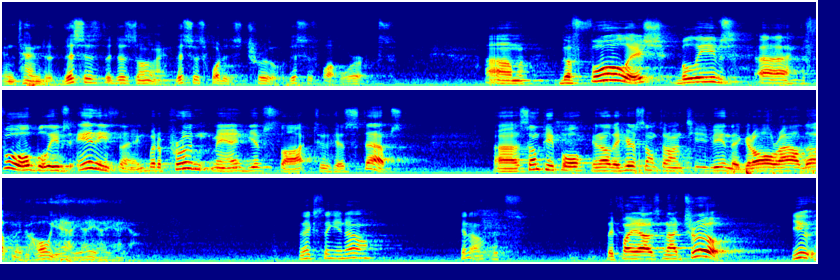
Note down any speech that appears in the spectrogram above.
intended. This is the design. This is what is true. This is what works. Um, the foolish believes, uh, the fool believes anything, but a prudent man gives thought to his steps. Uh, some people, you know, they hear something on TV and they get all riled up and they go, oh, yeah, yeah, yeah, yeah, yeah. Next thing you know, you know, it's, they find out it's not true. You,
